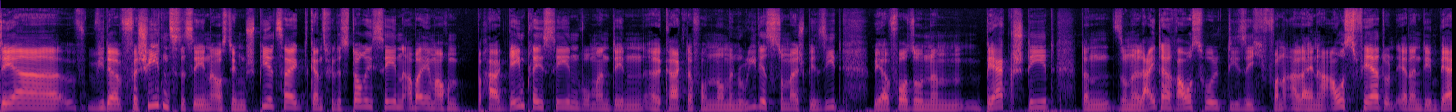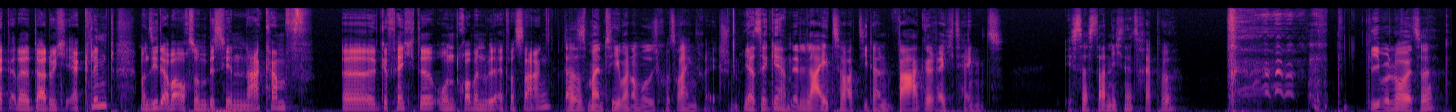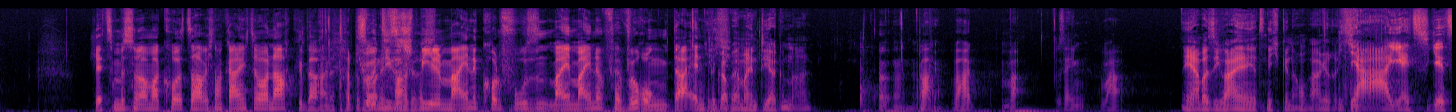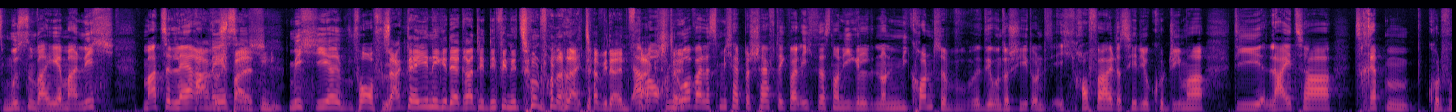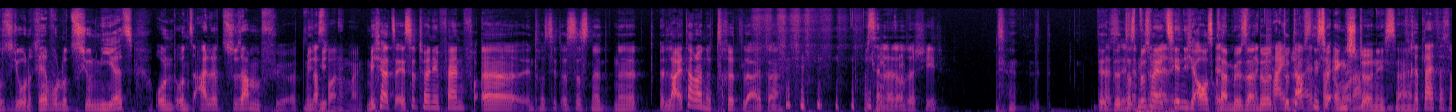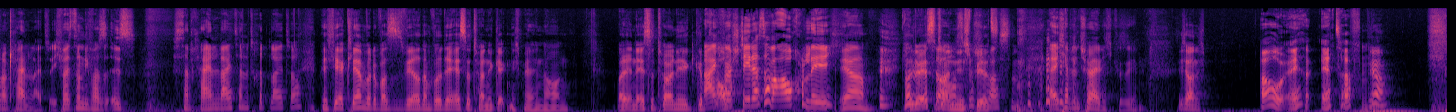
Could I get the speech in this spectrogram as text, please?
der wieder verschiedenste Szenen aus dem Spiel zeigt, ganz viele Story-Szenen, aber eben auch ein paar Gameplay-Szenen, wo man den äh, Charakter von Norman Reedus zum Beispiel sieht, wie er vor so einem Berg steht, dann so eine Leiter rausholt, die sich von alleine ausfährt und er dann den Berg äh, dadurch erklimmt. Man sieht aber auch so ein bisschen Nahkampf. Äh, Gefechte und Robin will etwas sagen. Das ist mein Thema, da muss ich kurz reingrätschen. Ja, sehr gerne. Eine Leiter, die dann waagerecht hängt. Ist das dann nicht eine Treppe? Liebe Leute, jetzt müssen wir mal kurz, da habe ich noch gar nicht drüber nachgedacht. Eine Treppe Wird nicht dieses waagerecht. Spiel meine konfusen, meine, meine Verwirrung da Ich endlich glaube, er meint diagonal. Äh, äh, war, war, war, senk, war. Ja, aber sie war ja jetzt nicht genau waagerecht. Ja, jetzt, jetzt müssen wir hier mal nicht Mathe-Lehrermäßig mich hier vorführen. Sagt derjenige, der gerade die Definition von einer Leiter wieder in Frage aber auch stellt. nur, weil es mich halt beschäftigt, weil ich das noch nie, noch nie konnte, den Unterschied. Und ich hoffe halt, dass Hideo Kojima die Leiter-Treppen-Konfusion revolutioniert und uns alle zusammenführt. Mi- Das mi- war nur mein. Mich als Ace Attorney-Fan äh, interessiert, ist das eine, eine Leiter oder eine Trittleiter? Was ist denn der Unterschied? Das, Das ist das müssen wir jetzt hier nicht ausklamüsern. Du, du darfst nicht so engstirnig sein. Trittleiter ist so eine Kleinleiter. Ich weiß noch nicht, was es ist. Ist eine Kleinleiter eine Trittleiter? Wenn ich dir erklären würde, was es wäre, dann würde der Ace Attorney-Gag nicht mehr hinhauen. Weil in Ace Attorney gibt Ah, es ich auch... verstehe das aber auch nicht. Ja, weil du Ace Attorney nicht spielst. äh, ich habe den Trailer nicht gesehen. Ich auch nicht. oh, er- ernsthaft? Ja.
